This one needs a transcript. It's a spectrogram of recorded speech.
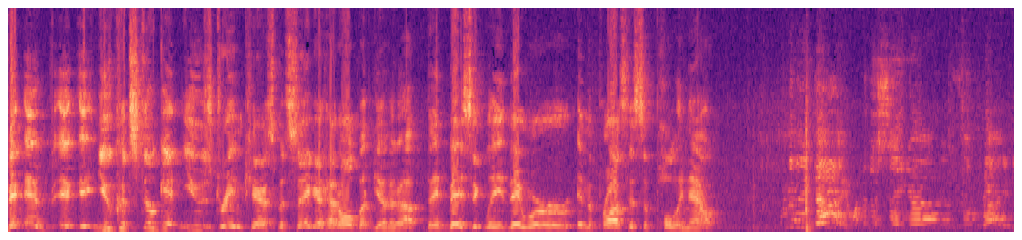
it- it- you could still get used Dreamcast, but Sega had all but given up. They basically they were in the process of pulling out die? When did the Sega uh, thing die?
